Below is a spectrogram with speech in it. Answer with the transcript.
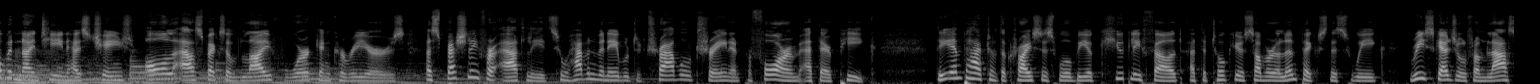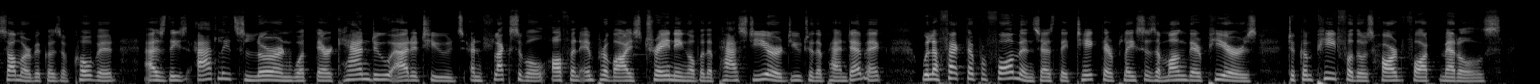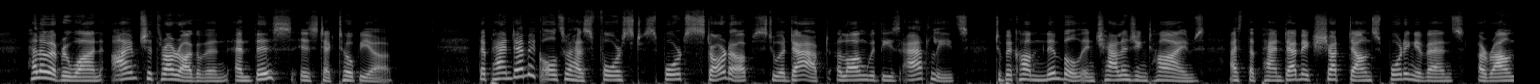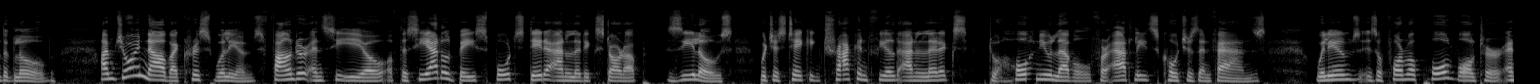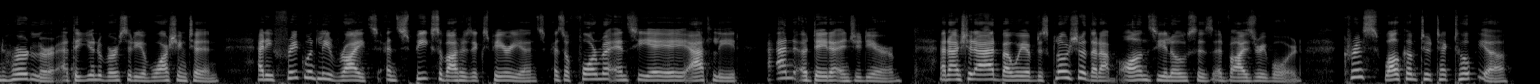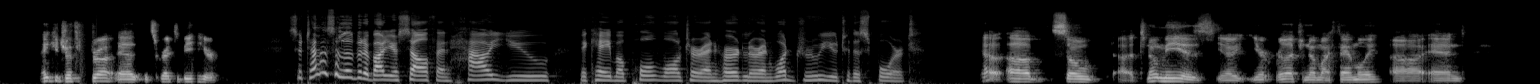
COVID 19 has changed all aspects of life, work, and careers, especially for athletes who haven't been able to travel, train, and perform at their peak. The impact of the crisis will be acutely felt at the Tokyo Summer Olympics this week, rescheduled from last summer because of COVID, as these athletes learn what their can do attitudes and flexible, often improvised training over the past year due to the pandemic will affect their performance as they take their places among their peers to compete for those hard fought medals. Hello, everyone. I'm Chitra Raghavan, and this is Techtopia. The pandemic also has forced sports startups to adapt along with these athletes to become nimble in challenging times as the pandemic shut down sporting events around the globe. I'm joined now by Chris Williams, founder and CEO of the Seattle based sports data analytics startup Zelos, which is taking track and field analytics to a whole new level for athletes, coaches, and fans. Williams is a former pole vaulter and hurdler at the University of Washington and he frequently writes and speaks about his experience as a former NCAA athlete and a data engineer. And I should add, by way of disclosure, that I'm on Zelos' advisory board. Chris, welcome to Techtopia. Thank you, Chitra. Uh, it's great to be here. So tell us a little bit about yourself and how you became a pole vaulter and hurdler and what drew you to the sport. Yeah, uh, so uh, to know me is, you know, you really have to know my family. Uh, and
